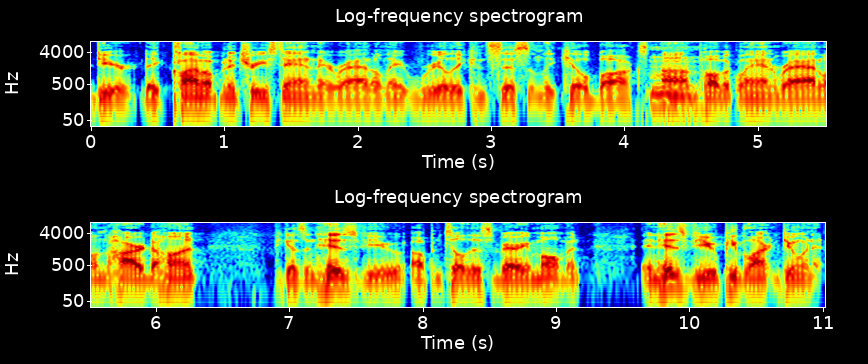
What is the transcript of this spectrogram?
deer. They climb up in a tree stand and they rattle. and They really consistently kill bucks on public land, rattling hard to hunt because in his view, up until this very moment, in his view, people aren't doing it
